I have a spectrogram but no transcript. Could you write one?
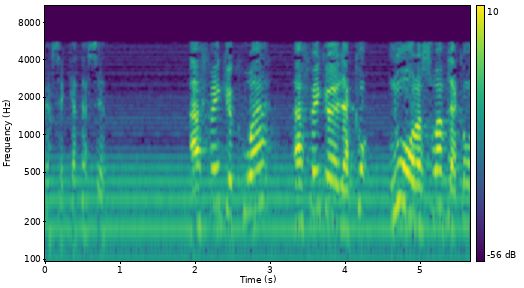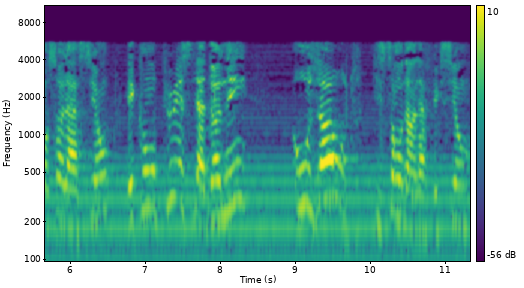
versets 4 à 7. Afin que quoi? Afin que nous, on reçoive la consolation et qu'on puisse la donner aux autres qui sont dans l'affliction.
